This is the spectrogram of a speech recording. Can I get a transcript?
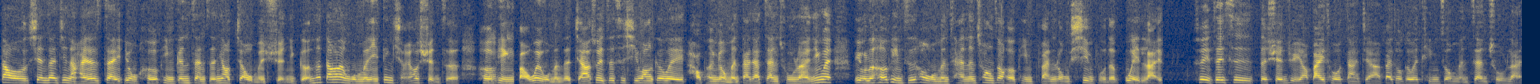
到现在竟然还要在用和平跟战争，要叫我们选一个，那当然我们一定想要选择和平，保卫我们的家。所以这次希望各位好朋友们大家站出来，因为有了和平之后，我们才能创造和平、繁荣、幸福的未来。所以这次的选举要拜托大家，拜托各位听众们站出来。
